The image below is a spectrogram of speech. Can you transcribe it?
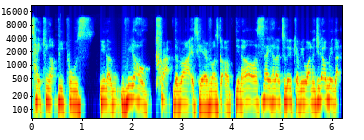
taking up people's. You know, oh crap, the writers here. Everyone's got to, you know, oh, say hello to Luke, everyone. And do you know what I mean? Like,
